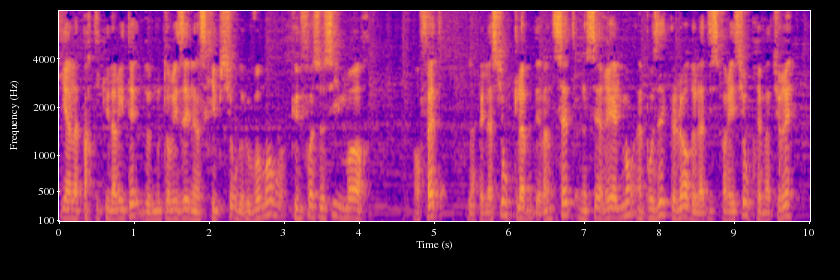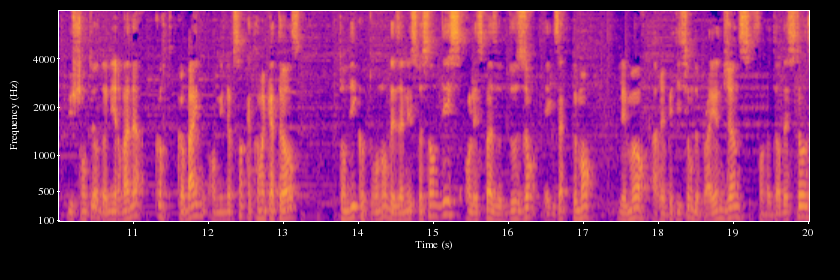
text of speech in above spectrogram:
qui a la particularité de n'autoriser l'inscription de nouveaux membres qu'une fois ceux-ci morts. En fait, l'appellation Club des 27 ne s'est réellement imposée que lors de la disparition prématurée du chanteur de Nirvana Kurt Cobain en 1994, tandis qu'au tournant des années 70, en l'espace de deux ans exactement, les morts à répétition de Brian Jones, fondateur des Stones,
